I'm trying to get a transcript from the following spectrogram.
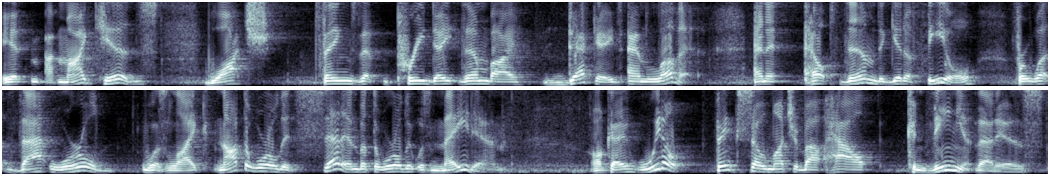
It, my kids watch things that predate them by decades and love it. And it helps them to get a feel for what that world was like, not the world it's set in, but the world it was made in. Okay? We don't think so much about how convenient that is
